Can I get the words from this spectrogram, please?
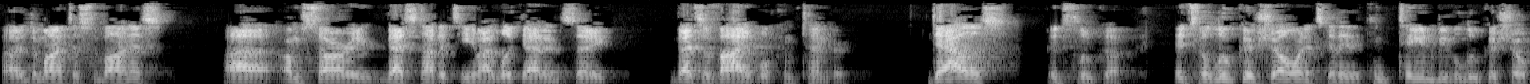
uh, Domantas Sabonis? Uh, I'm sorry, that's not a team I look at and say that's a viable contender. Dallas, it's Luka. It's the Luka show, and it's going to continue to be the Luka show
